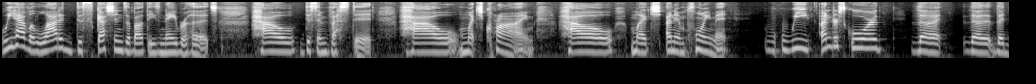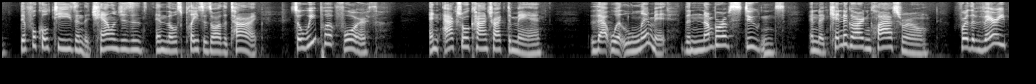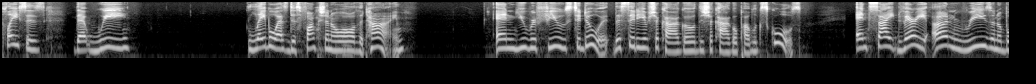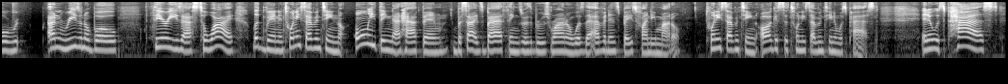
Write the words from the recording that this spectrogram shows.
we have a lot of discussions about these neighborhoods, how disinvested, how much crime, how much unemployment. We underscore the the the difficulties and the challenges in, in those places all the time. So we put forth an actual contract demand that would limit the number of students in the kindergarten classroom for the very places that we label as dysfunctional all the time and you refuse to do it the city of chicago the chicago public schools and cite very unreasonable unreasonable theories as to why. Look, Ben, in 2017, the only thing that happened besides bad things with Bruce Rauner was the evidence-based funding model. 2017, August of 2017, it was passed, and it was passed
